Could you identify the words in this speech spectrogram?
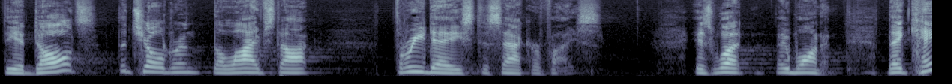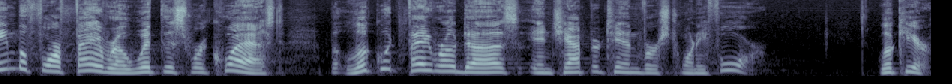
the adults, the children, the livestock, three days to sacrifice is what they wanted. They came before Pharaoh with this request, but look what Pharaoh does in chapter 10, verse 24. Look here.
